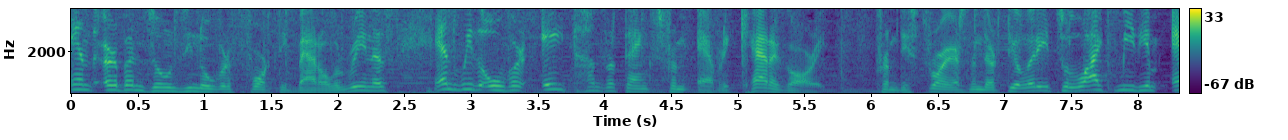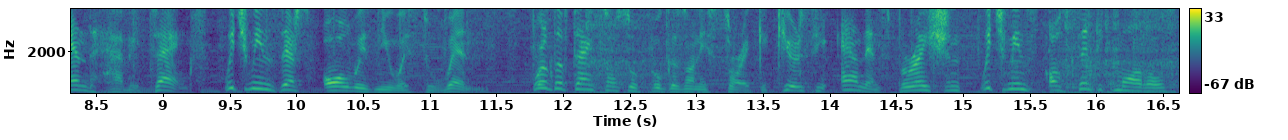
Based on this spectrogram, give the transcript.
and urban zones in over 40 battle arenas and with over 800 tanks from every category. From destroyers and artillery to light, medium and heavy tanks, which means there's always new ways to win. World of Tanks also focus on historic accuracy and inspiration, which means authentic models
